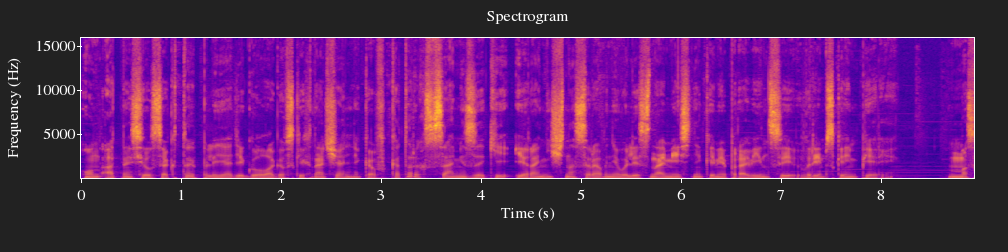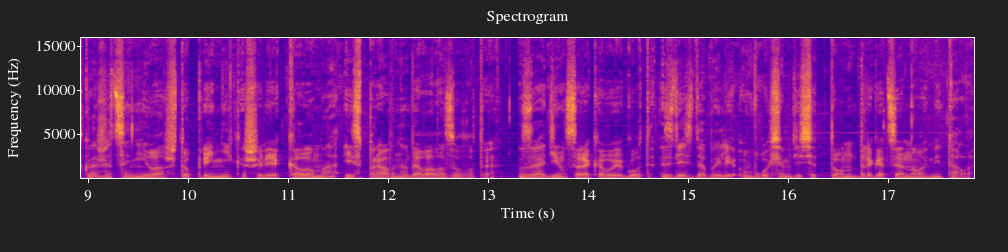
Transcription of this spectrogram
Он относился к той плеяде гулаговских начальников, которых сами зэки иронично сравнивали с наместниками провинции в Римской империи. Москва же ценила, что при Никошеве Колыма исправно давала золото. За один сороковой год здесь добыли 80 тонн драгоценного металла.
